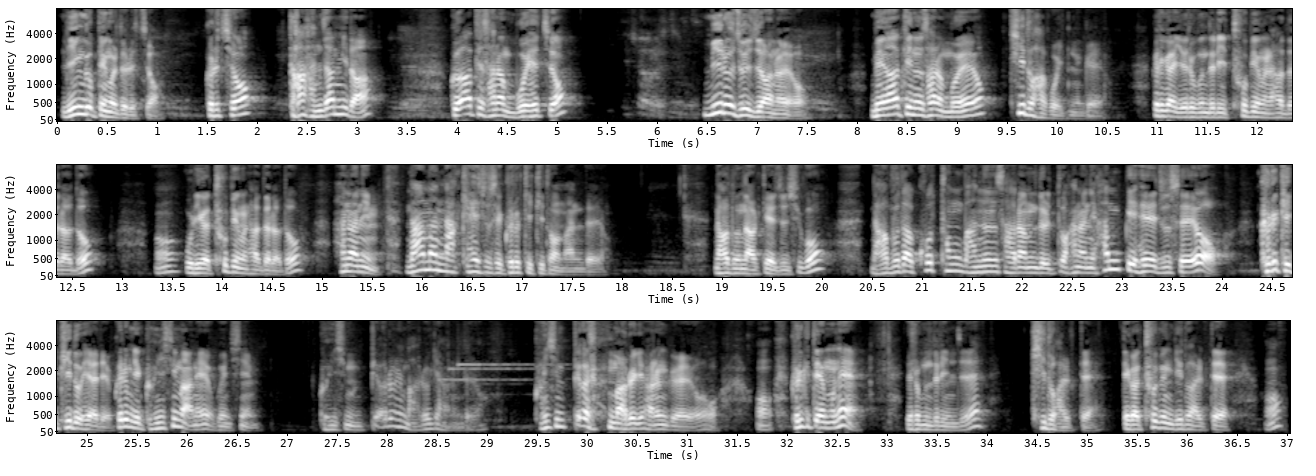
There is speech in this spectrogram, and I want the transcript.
링거병을 들었죠. 그렇죠? 다 환자입니다. 그 앞에 사람 뭐 했죠? 밀어주지 않아요. 맨 앞에 있는 사람 뭐예요? 기도하고 있는 거예요. 그러니까 여러분들이 투병을 하더라도, 어? 우리가 투병을 하더라도, 하나님, 나만 낫게 해주세요. 그렇게 기도하면 안 돼요. 나도 낫게 해주시고, 나보다 고통받는 사람들도 하나님 함께 해주세요. 그렇게 기도해야 돼요. 그러면 근심 안 해요, 근심. 근심은 뼈를 마르게 하는 거예요. 근심 뼈를 마르게 하는 거예요. 어, 그렇기 때문에 여러분들이 이제 기도할 때, 내가 투병 기도할 때, 어?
